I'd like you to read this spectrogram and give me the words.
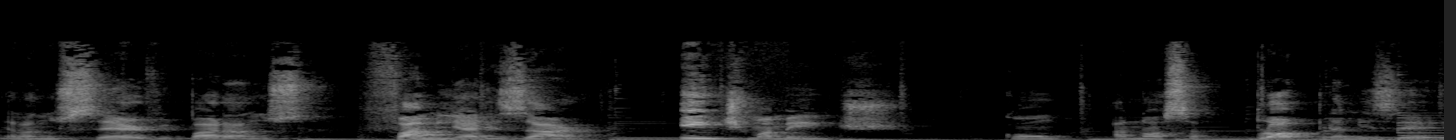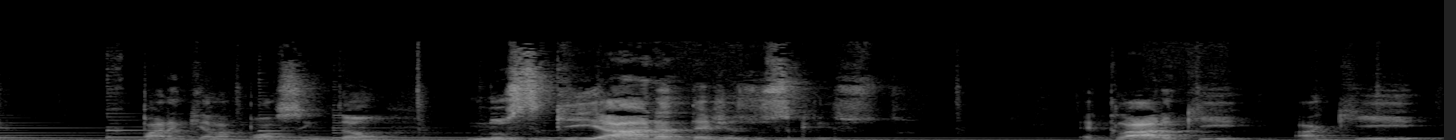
ela nos serve para nos familiarizar intimamente com a nossa própria miséria, para que ela possa então nos guiar até Jesus Cristo. É claro que aqui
